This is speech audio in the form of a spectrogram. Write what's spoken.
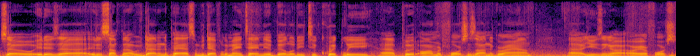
so it is uh, it is something that we've done in the past, and we definitely maintain the ability to quickly uh, put armored forces on the ground. Uh, using our, our, Air Force.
